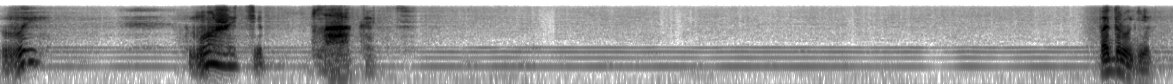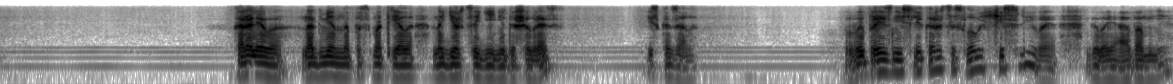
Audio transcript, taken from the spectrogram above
вы можете плакать». Подруги. Королева надменно посмотрела на герцогиню де Шеврес и сказала, вы произнесли, кажется, слово «счастливое», говоря обо мне.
